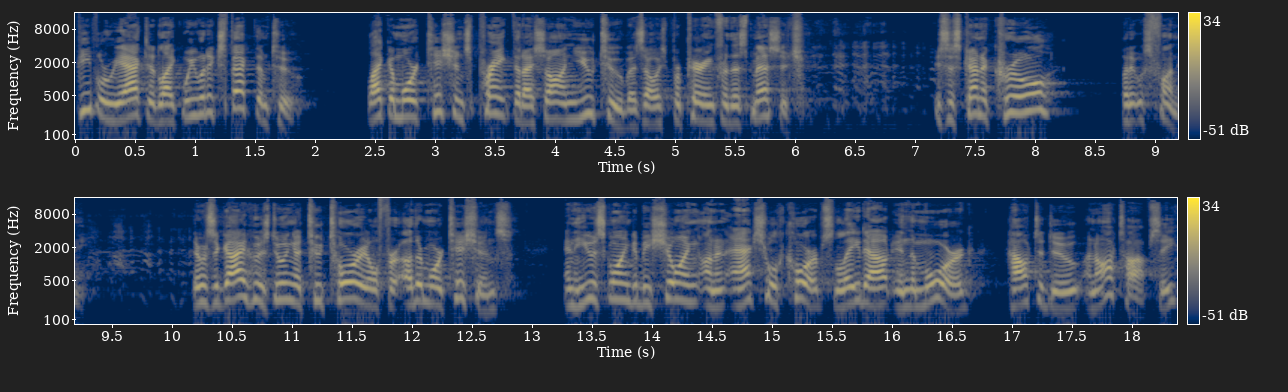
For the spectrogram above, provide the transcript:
people reacted like we would expect them to, like a mortician's prank that I saw on YouTube as I was preparing for this message. This is kind of cruel, but it was funny. There was a guy who was doing a tutorial for other morticians, and he was going to be showing on an actual corpse laid out in the morgue how to do an autopsy.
